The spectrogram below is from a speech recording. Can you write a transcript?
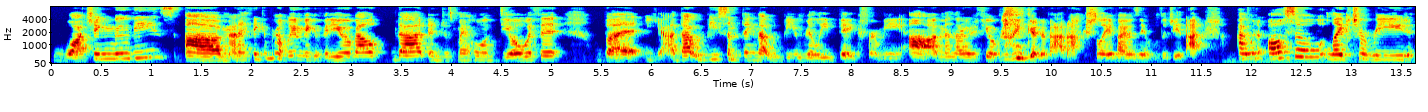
watching movies um and i think i'm probably gonna make a video about that and just my whole deal with it but yeah that would be something that would be really big for me um and that i would feel really good about actually if i was able to do that. I would also like to read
